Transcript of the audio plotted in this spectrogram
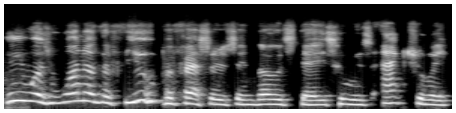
he was one of the few professors in those days who was actually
